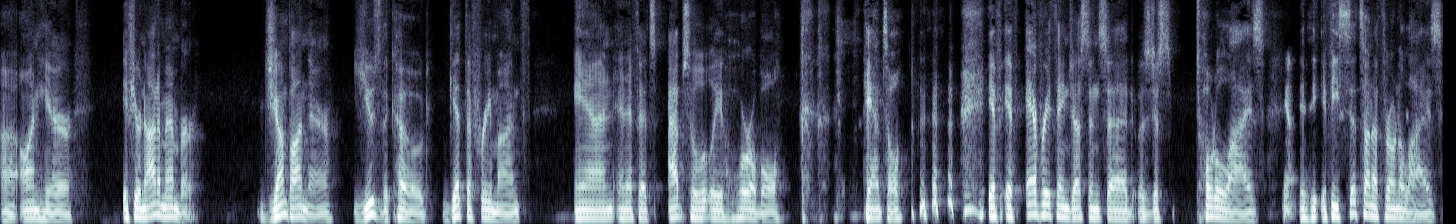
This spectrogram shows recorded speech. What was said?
uh, on here. If you're not a member, jump on there, use the code, get the free month, and and if it's absolutely horrible, cancel. if if everything Justin said was just total lies, yeah. if, he, if he sits on a throne of lies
